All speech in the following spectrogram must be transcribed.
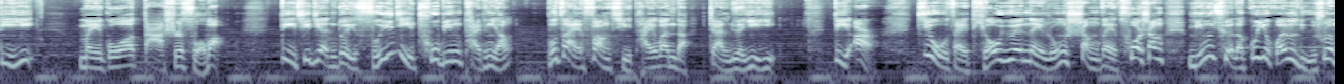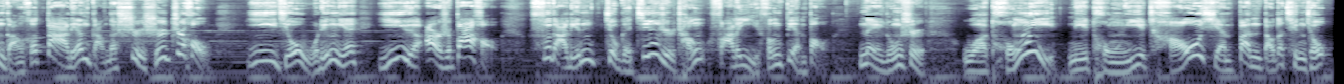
第一，美国大失所望，第七舰队随即出兵太平洋，不再放弃台湾的战略意义；第二，就在条约内容尚在磋商、明确了归还旅顺港和大连港的事实之后。一九五零年一月二十八号，斯大林就给金日成发了一封电报，内容是：“我同意你统一朝鲜半岛的请求。”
